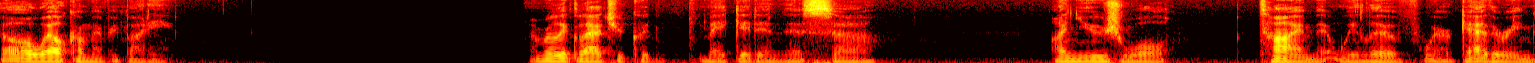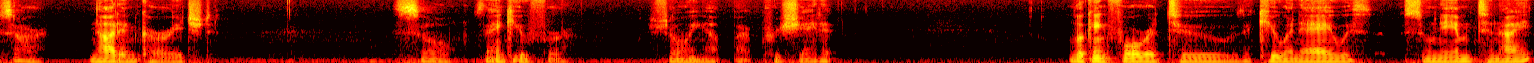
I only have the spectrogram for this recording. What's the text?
So, welcome everybody. I'm really glad you could make it in this uh, unusual time that we live where gatherings are not encouraged. So, thank you for showing up. I appreciate it. Looking forward to the Q&A with Sunim tonight.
